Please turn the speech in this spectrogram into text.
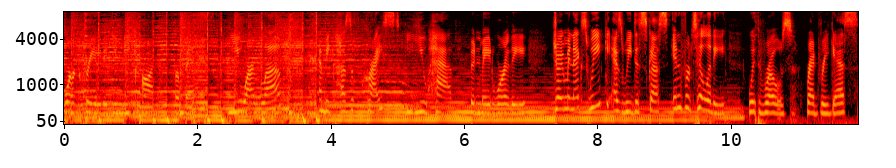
were created unique on purpose. You are loved, and because of Christ, you have been made worthy. Join me next week as we discuss infertility with Rose Rodriguez.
